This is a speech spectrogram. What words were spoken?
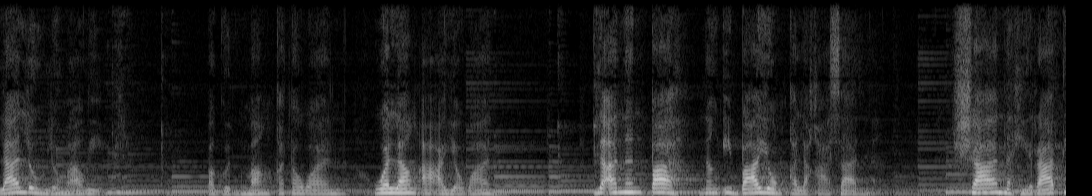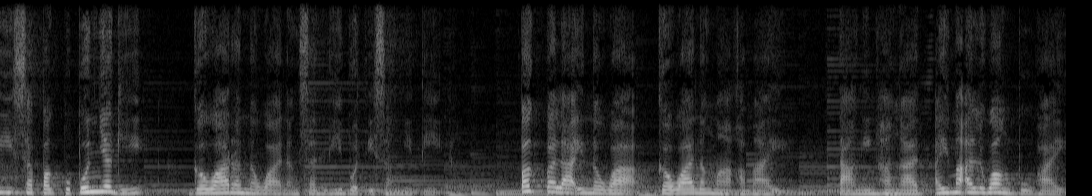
lalong lumawig. Pagod mang katawan, walang aayawan. Laanan pa ng ibayong kalakasan siya nahirati sa pagpupunyagi, gawaran nawa ng sanlibot isang ngiti. Pagpalain nawa, gawa ng mga kamay, tanging hangad ay maalwang buhay.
